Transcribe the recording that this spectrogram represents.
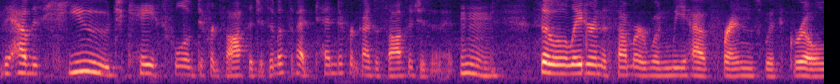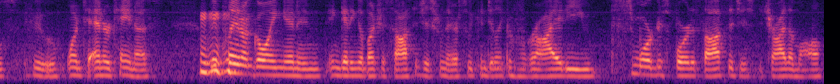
they have this huge case full of different sausages. It must have had ten different kinds of sausages in it. Mm. So later in the summer, when we have friends with grills who want to entertain us, we plan on going in and, and getting a bunch of sausages from there, so we can do like a variety smorgasbord of sausages to try them all.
